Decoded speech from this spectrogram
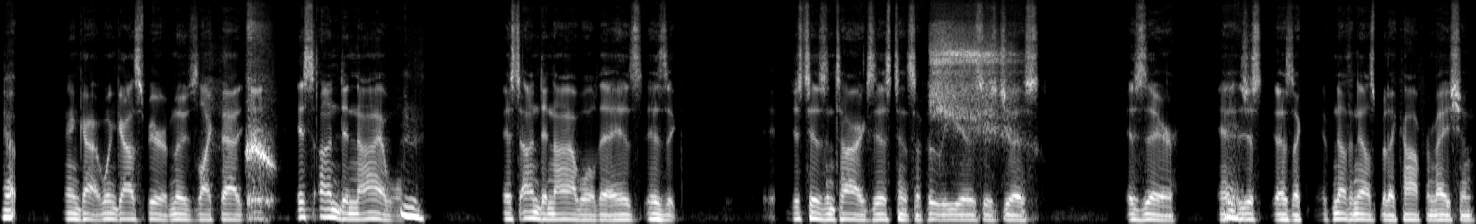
Yep. And God, when God's spirit moves like that, it, it's undeniable. Mm. It's undeniable that his his just his entire existence of who he is is just is there, and it's just as a if nothing else but a confirmation.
